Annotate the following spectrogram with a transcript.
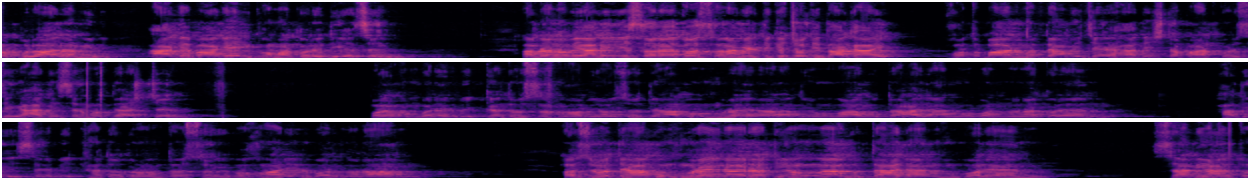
রব্বুল আলামিন আগে ভাগেই ক্ষমা করে দিয়েছেন। আমরা নবী আলী সালামের দিকে যদি তাকাই কতবার মধ্যে আমি যে হাদিসটা পাঠ করেছি, এই হাদিসের মধ্যে আসছে, পয়গম্বরের বিখ্যাত সাহাবী হযরত আবু হুরায়রা রাদিয়াল্লাহু তাআলা আনহু বর্ণনা করেন, হাদিসের বিখ্যাত গ্রন্থ সহিহ বুখারীর বর্ণনা। হজরত আবু হুরাইরা রাদিয়াল্লাহু তাআলা আনহু বলেন, সামিআতু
